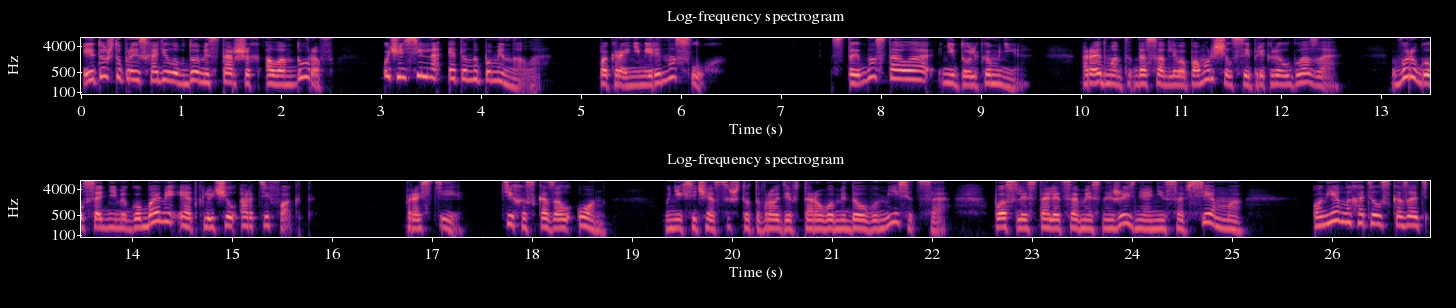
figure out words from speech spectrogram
И то, что происходило в доме старших Аландоров, очень сильно это напоминало. По крайней мере, на слух. Стыдно стало не только мне. Редмонд досадливо поморщился и прикрыл глаза. Выругался одними губами и отключил артефакт. «Прости», — тихо сказал он. «У них сейчас что-то вроде второго медового месяца. После ста лет совместной жизни они совсем...» Он явно хотел сказать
